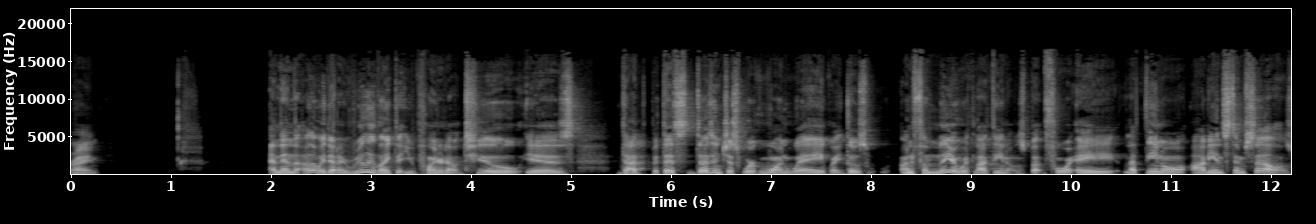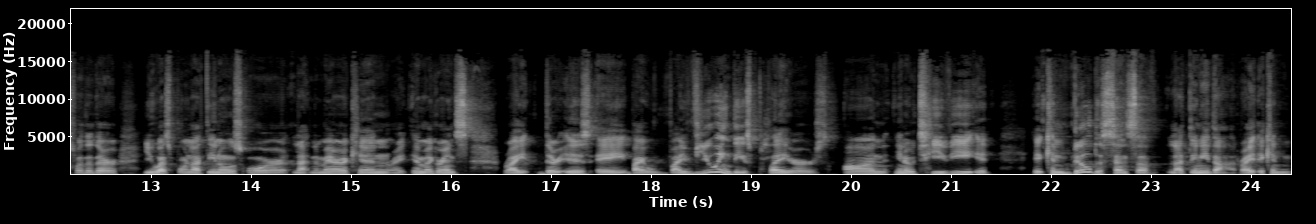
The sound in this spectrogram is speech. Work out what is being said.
right? And then the other way that I really like that you pointed out too is that but this doesn't just work one way right? Those unfamiliar with latinos but for a latino audience themselves whether they're us born latinos or latin american right immigrants right there is a by by viewing these players on you know tv it it can build a sense of latinidad right? It can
